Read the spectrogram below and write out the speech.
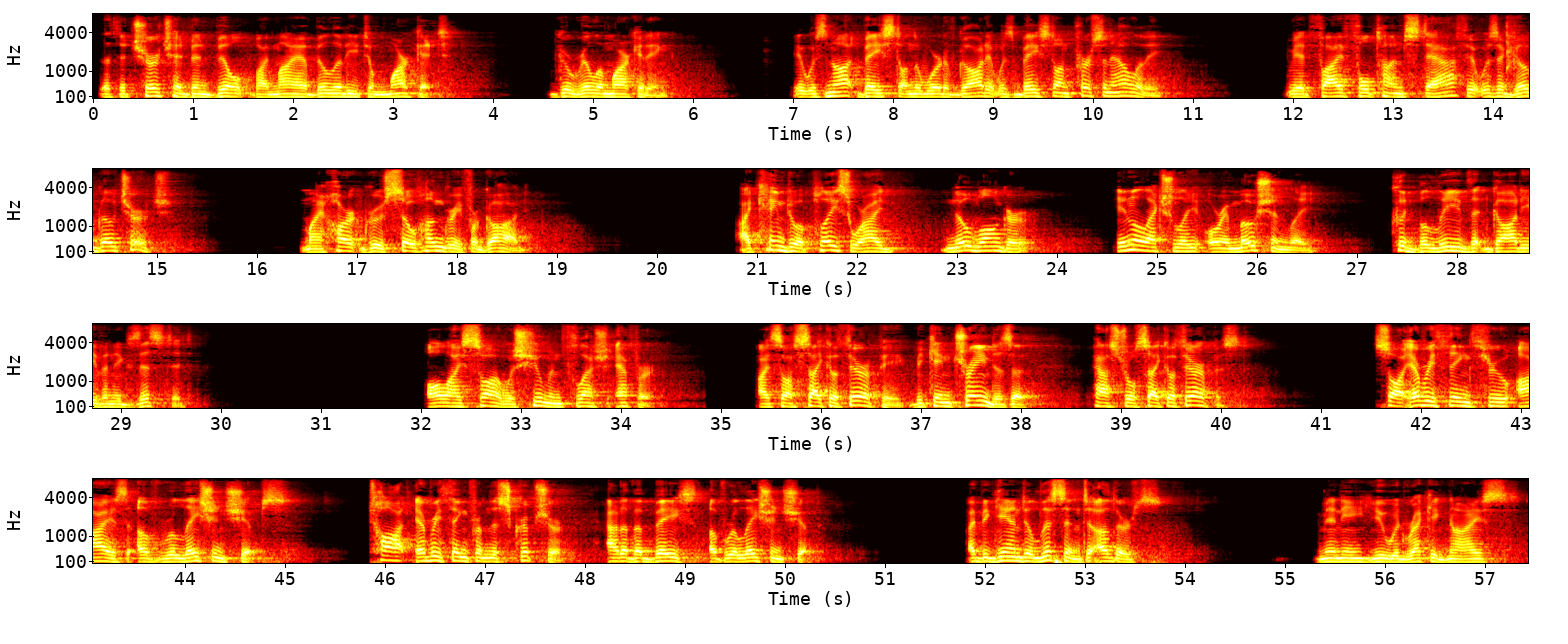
that the church had been built by my ability to market, guerrilla marketing. It was not based on the Word of God, it was based on personality. We had five full time staff, it was a go go church. My heart grew so hungry for God. I came to a place where I no longer intellectually or emotionally could believe that God even existed. All I saw was human flesh effort. I saw psychotherapy, became trained as a pastoral psychotherapist, saw everything through eyes of relationships, taught everything from the scripture out of a base of relationship. I began to listen to others Many you would recognize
